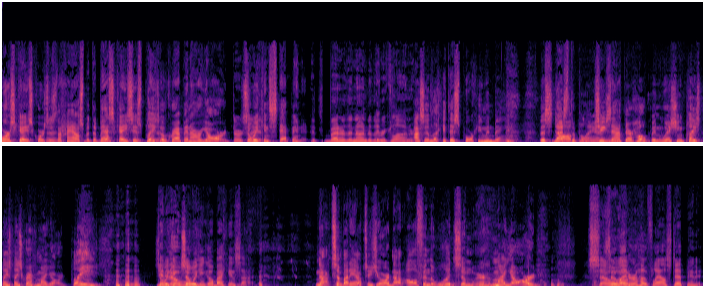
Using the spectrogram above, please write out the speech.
Worst case, of course, is the house, but the best case is please go crap in our yard so we saying- can step in it. It's better than under the recliner. I said, look at this poor human being. This That's dog, the plan. She's out there hoping, wishing, please, please, please crap in my yard, please, so Get we can so we can go back inside. Not somebody else's yard, not off in the woods somewhere. Mm-hmm. My yard. So, So, later, uh, hopefully, I'll step in it.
